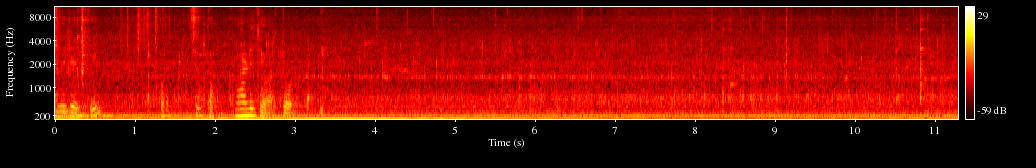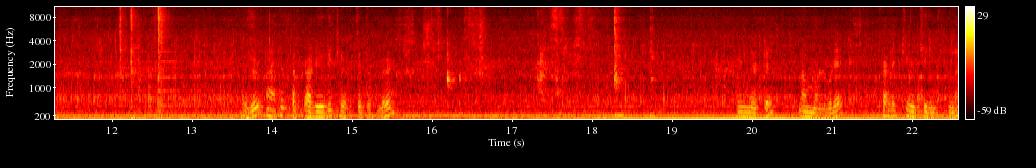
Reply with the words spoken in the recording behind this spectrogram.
അതിലേക്ക് കുറച്ച് തക്കാളി ചേർത്ത് കൊടുക്കാം. ഒരു അര കൂടി ചേർത്തിട്ടുണ്ട്. എന്നിട്ട് നമ്മളിവിടെ കലക്കി വെച്ചിരിക്കുന്ന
